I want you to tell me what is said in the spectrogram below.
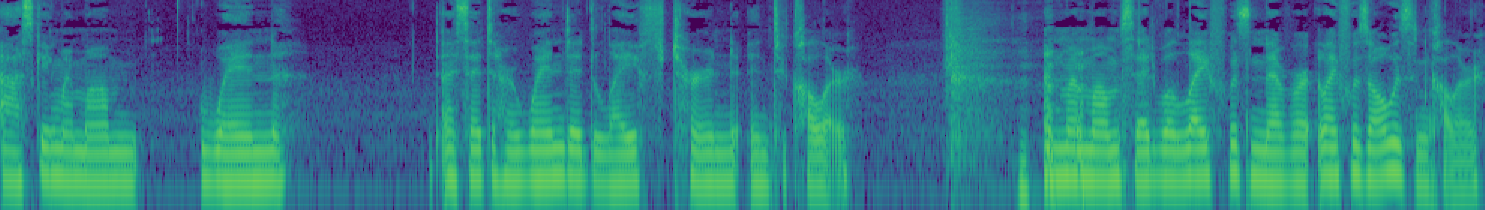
asking my mom when I said to her, When did life turn into color? and my mom said, Well, life was never, life was always in color.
